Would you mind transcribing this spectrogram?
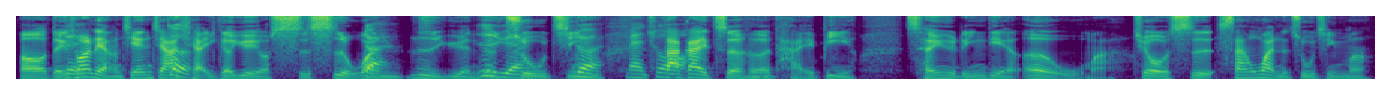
哦，等于说两间加起来一个月有十四万日元的租金，对，没错，大概折合台币乘以零点二五嘛，就是三万的租金吗？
